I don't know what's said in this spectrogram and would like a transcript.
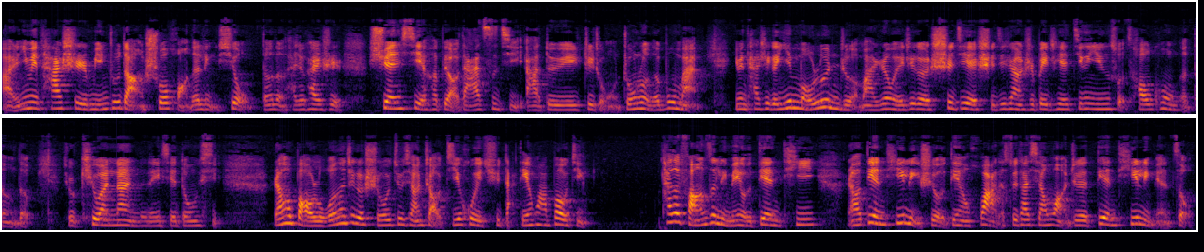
啊，因为他是民主党说谎的领袖等等，他就开始宣泄和表达自己啊对于这种种种的不满，因为他是一个阴谋论者嘛，认为这个世界实际上是被这些精英所操控的等等，就是 QAnon 的那些东西。然后保罗呢，这个时候就想找机会去打电话报警。他的房子里面有电梯，然后电梯里是有电话的，所以他想往这个电梯里面走，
